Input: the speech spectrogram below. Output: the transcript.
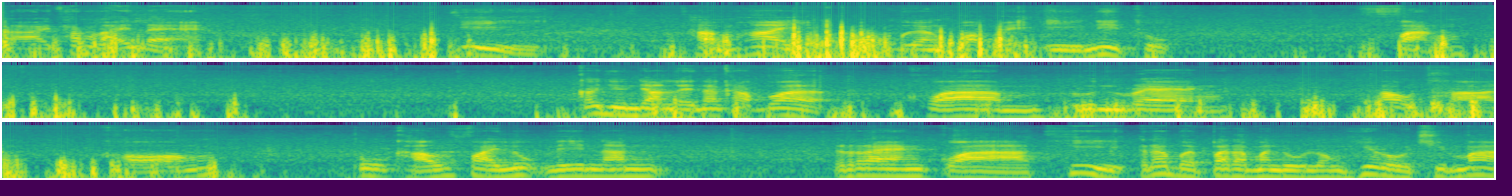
ทรายทั้งหลายแหล่ที่ทำให้เมืองปอมเปอีนี่ถูกฝัง ก็ยืนยันเลยนะครับว่าความรุนแรงเท่าฐานของภูเขาไฟลูกนี้นั้น แรงกว่าที่ระเบิดปรมาณูลงฮิโรชิมา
